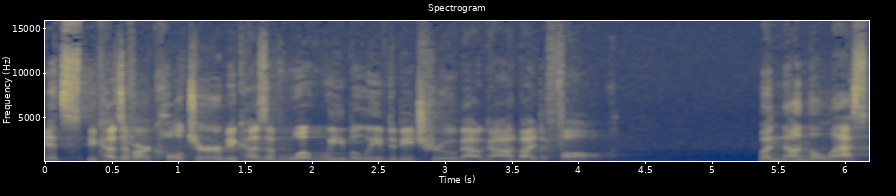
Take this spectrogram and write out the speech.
it's because of our culture, because of what we believe to be true about God by default. But nonetheless,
